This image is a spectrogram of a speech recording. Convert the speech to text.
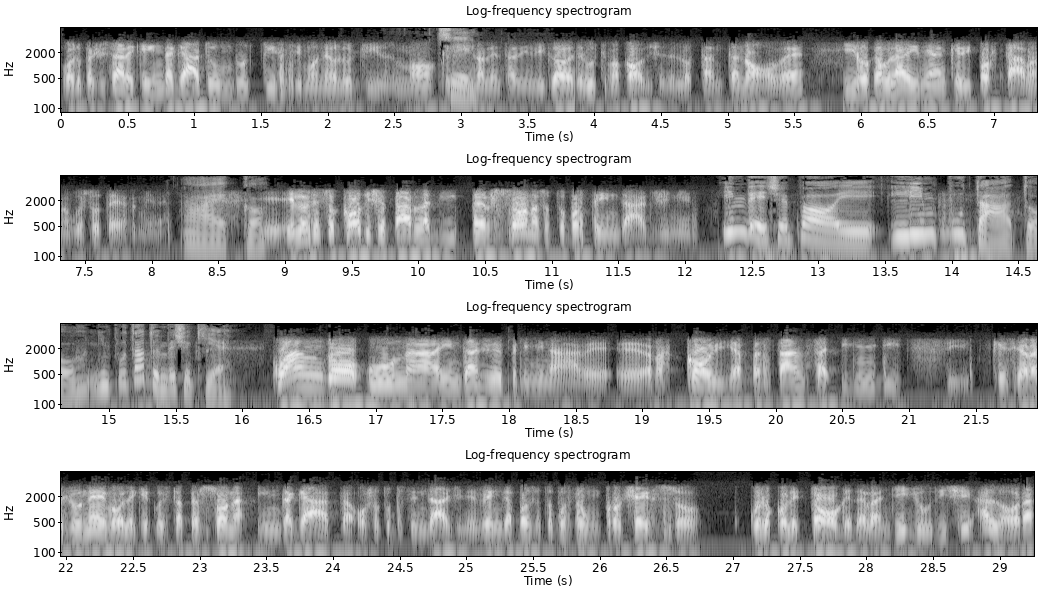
Voglio precisare che indagato è un bruttissimo neologismo che Sì. fino all'entrata in vigore dell'ultimo codice dell'89 i vocabolari neanche riportavano questo termine. Ah, ecco. E, e lo stesso codice parla di persona sottoposta a indagini. Invece poi l'imputato. L'imputato invece chi è? Quando una indagine preliminare eh, raccoglie abbastanza indizi che sia ragionevole che questa persona indagata o sottoposta a indagine venga poi sottoposta a un processo, quello con le toghe davanti ai giudici, allora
